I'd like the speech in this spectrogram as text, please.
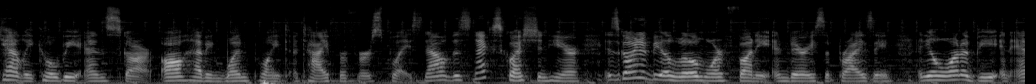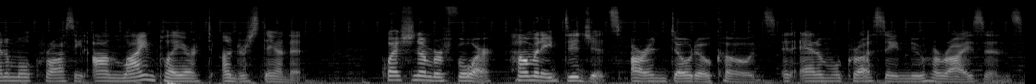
Callie, Kobe, and Scar, all having one point, a tie for first place. Now, this next question here is going to be a little more funny and very surprising, and you'll want to be an Animal Crossing online player to understand it. Question number four. How many digits are in dodo codes in Animal Crossing New Horizons?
